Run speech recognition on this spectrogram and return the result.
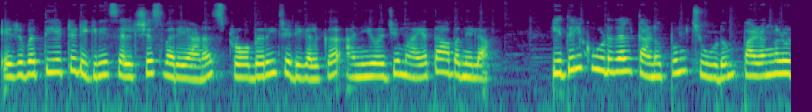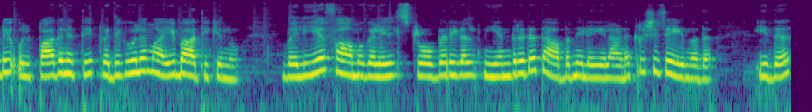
എഴുപത്തിയെട്ട് ഡിഗ്രി സെൽഷ്യസ് വരെയാണ് സ്ട്രോബെറി ചെടികൾക്ക് അനുയോജ്യമായ താപനില. ഇതിൽ കൂടുതൽ തണുപ്പും ചൂടും പഴങ്ങളുടെ ഉൽപ്പാദനത്തെ പ്രതികൂലമായി ബാധിക്കുന്നു. വലിയ ഫാമുകളിൽ സ്ട്രോബെറികൾ നിയന്ത്രിത താപനിലയിലാണ് കൃഷി ചെയ്യുന്നത്. ഇത്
